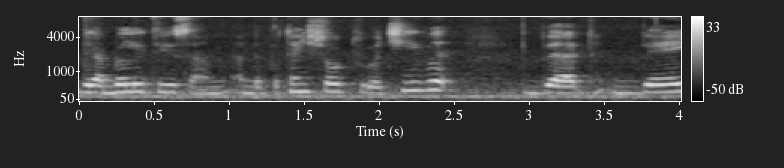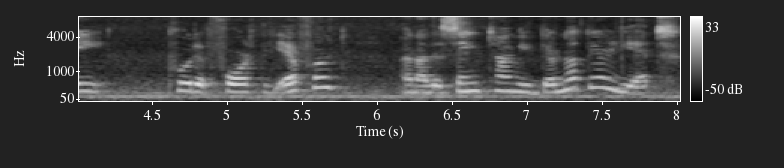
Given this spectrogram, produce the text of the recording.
the abilities and, and the potential to achieve it, that they put forth the effort, and at the same time, if they're not there yet,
